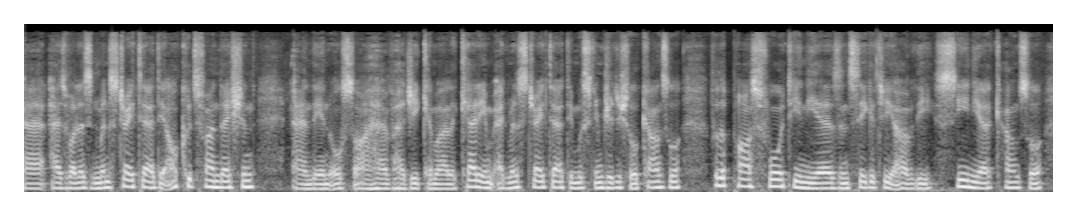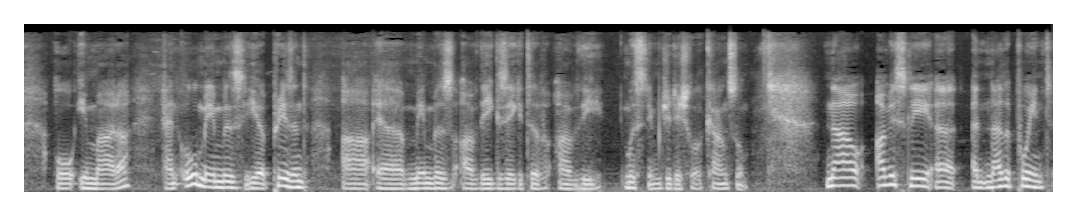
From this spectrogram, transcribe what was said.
uh, as well as Administrator at the Al Quds Foundation. And then also I have Haji Kamal Karim, Administrator at the Muslim Judicial Council for the past 14 years and Secretary of the Senior Council or Imara. And all members here present are uh, members of the executive of the Muslim Judicial Council. Now, obviously, uh, another point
